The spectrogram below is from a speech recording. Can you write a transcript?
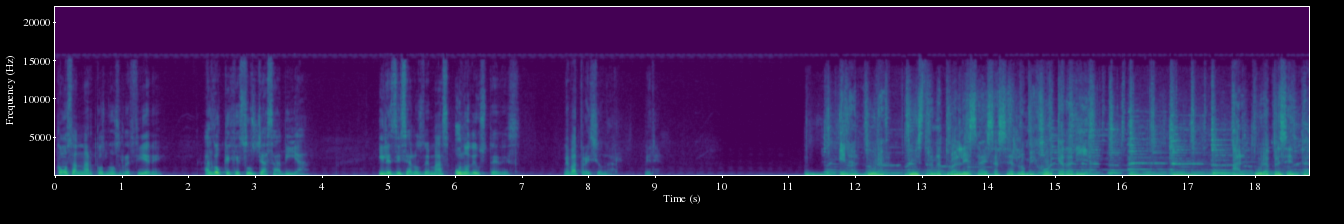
cómo San Marcos nos refiere algo que Jesús ya sabía y les dice a los demás, uno de ustedes me va a traicionar. Miren. En Altura, nuestra naturaleza es hacerlo mejor cada día. Altura presenta.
